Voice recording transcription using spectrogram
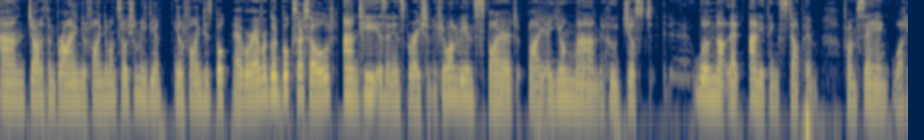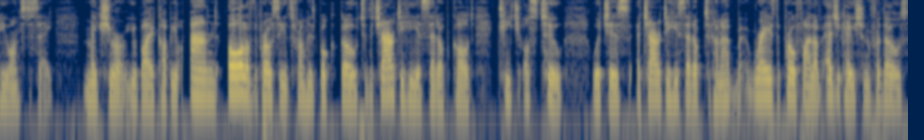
And Jonathan Bryan, you'll find him on social media. You'll find his book uh, wherever good books are sold. And he is an inspiration. If you want to be inspired by a young man who just will not let anything stop him from saying what he wants to say make sure you buy a copy. And all of the proceeds from his book go to the charity he has set up called Teach Us Too, which is a charity he set up to kind of raise the profile of education for those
